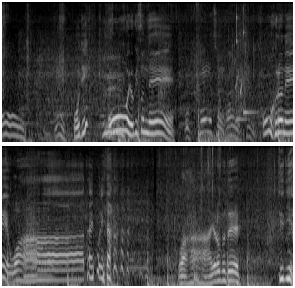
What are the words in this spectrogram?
오, 어디? 오 여기 있었네. 오 파일럿은 사는 거지. 오 그러네 와 타이푼이다 와 여러분들 드디어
